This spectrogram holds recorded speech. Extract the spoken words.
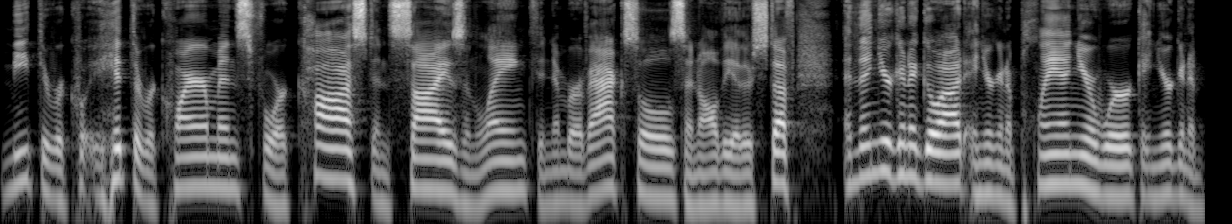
meet the hit the requirements for cost and size and length and number of axles and all the other stuff. And then you're going to go out and you're going to plan your work and you're going to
